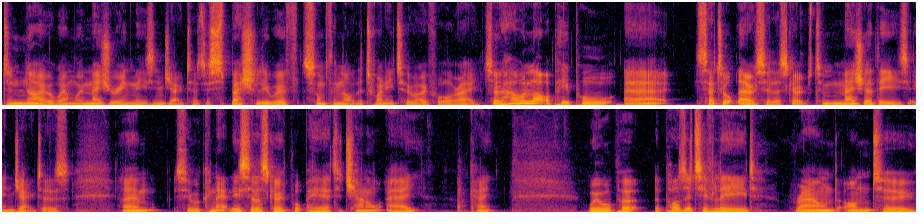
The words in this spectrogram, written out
to know when we're measuring these injectors, especially with something like the 2204A. So, how a lot of people uh, set up their oscilloscopes to measure these injectors. Um, so, we'll connect the oscilloscope up here to channel A. Okay, we will put the positive lead round onto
